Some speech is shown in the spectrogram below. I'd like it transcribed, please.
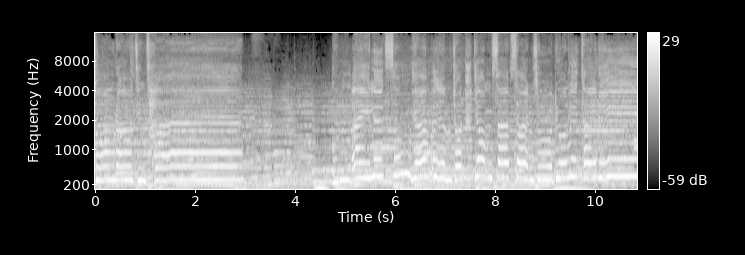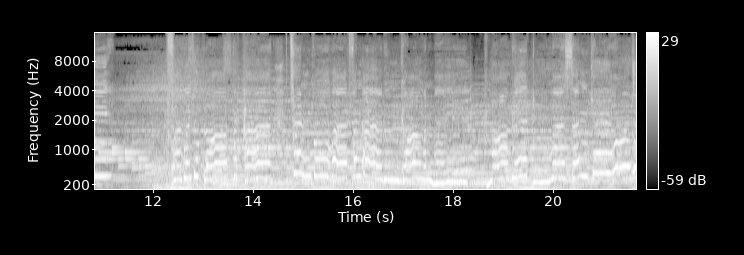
สองเราจริงแท้อุ่นไอลึกซึ้งยามเอื้อมจดย่อมสาบซ่านสู่ดวงฤทัยนี้ฝากไว้ทุกโปรดพัดพาฉันผู้วาดฝันอาดุลของวันใหม่มอบเรือดูว่าสันแก้หัวใจ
